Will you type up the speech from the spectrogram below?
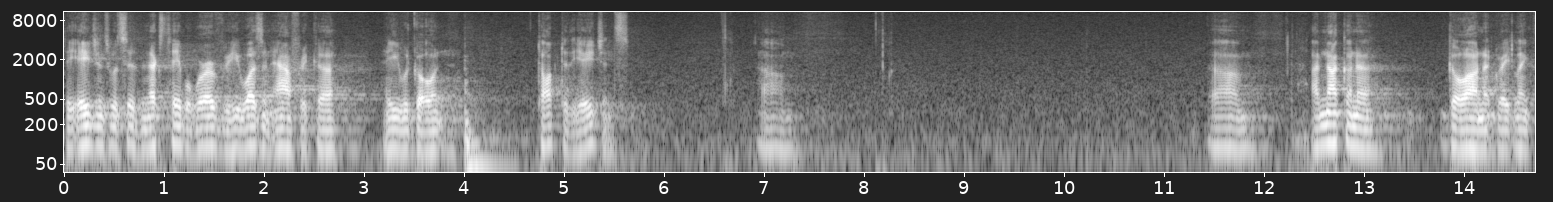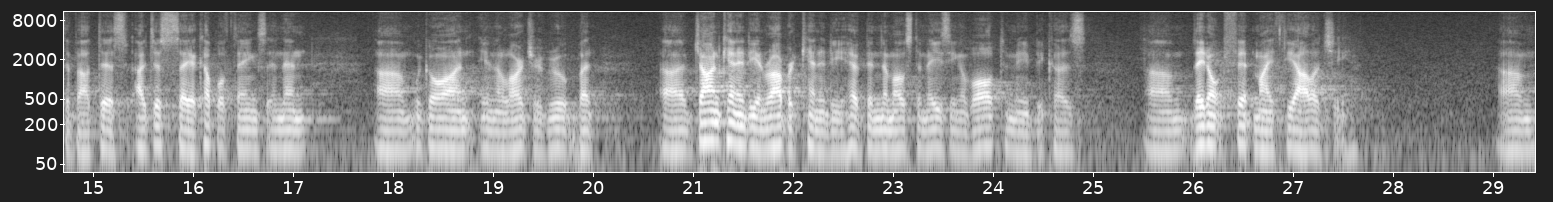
The agents would sit at the next table wherever he was in Africa and he would go and talk to the agents. Um, um, I'm not going to go on at great length about this. I'll just say a couple of things and then um, we go on in a larger group. But uh, John Kennedy and Robert Kennedy have been the most amazing of all to me because um, they don't fit my theology. Um,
